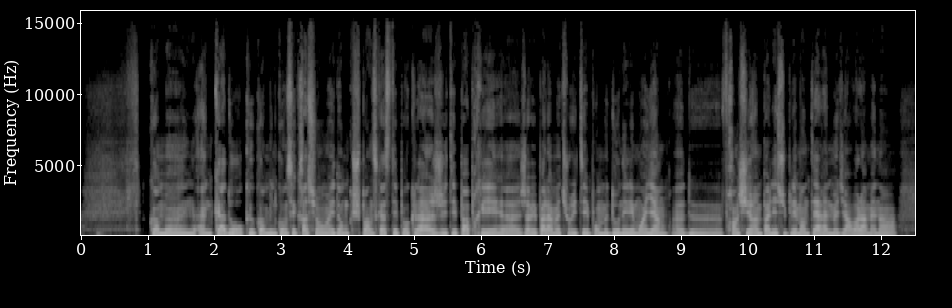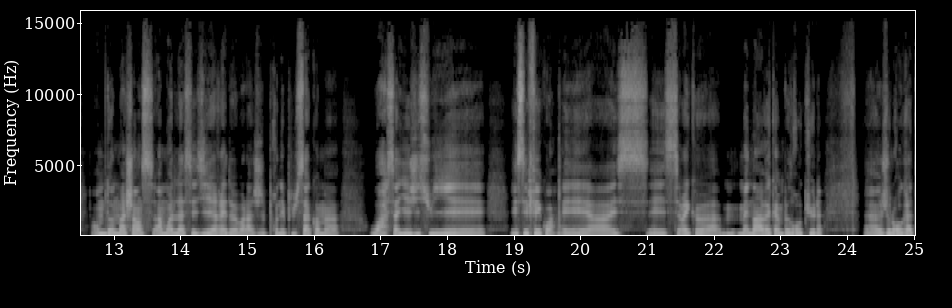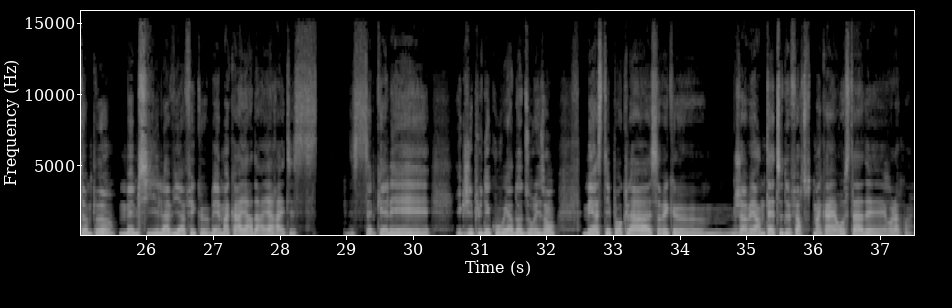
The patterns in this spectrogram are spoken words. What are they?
comme un, cadeau que comme une consécration. Et donc, je pense qu'à cette époque-là, j'étais pas prêt, euh, j'avais pas la maturité pour me donner les moyens euh, de franchir un palier supplémentaire et de me dire voilà, maintenant, on me donne ma chance, à moi de la saisir et de voilà, je prenais plus ça comme euh, waouh, ça y est, j'y suis et, et c'est fait quoi. Et, et c'est vrai que maintenant, avec un peu de recul, je le regrette un peu, même si la vie a fait que ben, ma carrière derrière a été celle qu'elle est et, que j'ai pu découvrir d'autres horizons. Mais à cette époque-là, c'est vrai que hum, j'avais en tête de faire toute ma carrière au stade et voilà quoi.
